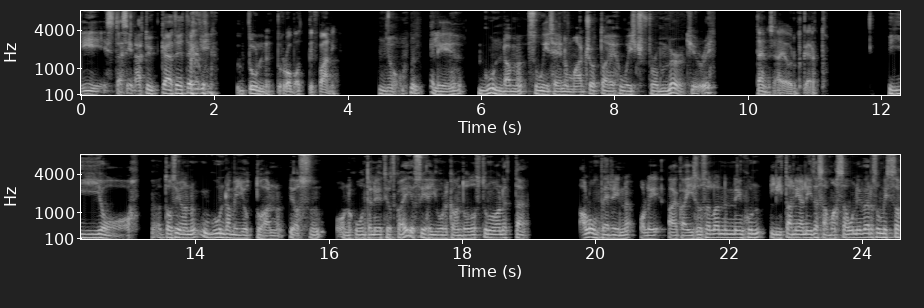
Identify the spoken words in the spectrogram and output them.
Mistä sinä tykkäät etenkin? Tunnettu robottifani. Joo, eli Gundam Suisei Majo tai Wish from Mercury. Tän sä joudut kertoa. Joo. Tosiaan Gundamin juttuhan, jos on kuuntelijat, jotka ei ole siihen juurikaan tutustunut, on, että alun perin oli aika iso sellainen niin kuin litania niitä samassa universumissa,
